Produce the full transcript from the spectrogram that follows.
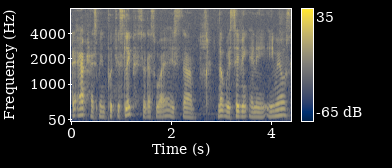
the app has been put to sleep. So that's why it's um, not receiving any emails.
